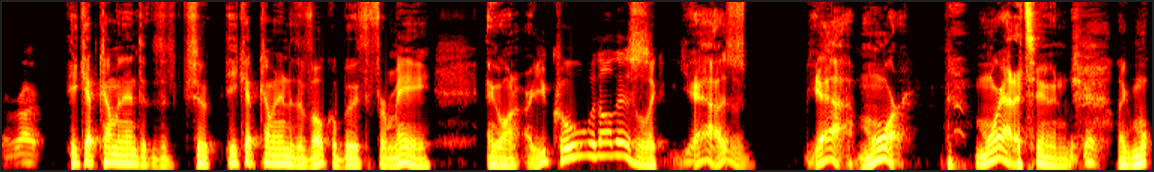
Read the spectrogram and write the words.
Right. he kept coming into the to, he kept coming into the vocal booth for me and going, "Are you cool with all this?" I was like, "Yeah, this is yeah, more, more out of tune, Yeah. like more."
